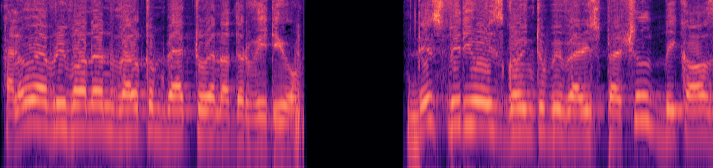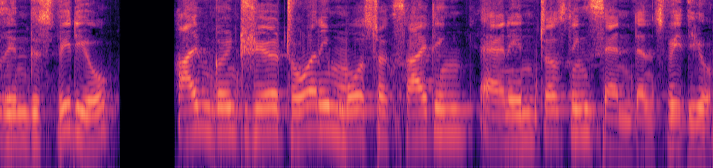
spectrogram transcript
Hello everyone and welcome back to another video. This video is going to be very special because in this video I'm going to share 20 most exciting and interesting sentence with you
